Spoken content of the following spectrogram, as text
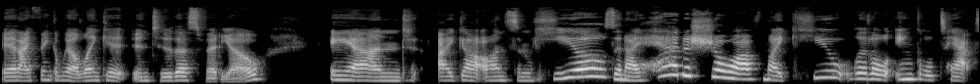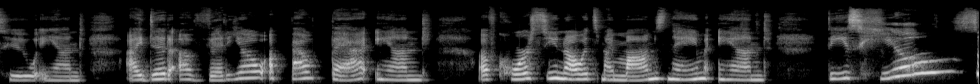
And I think I'm going to link it into this video and I got on some heels and I had to show off my cute little ankle tattoo and I did a video about that and of course, you know, it's my mom's name and these heels,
